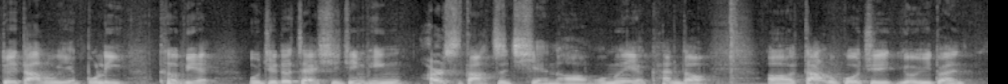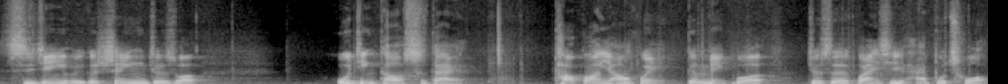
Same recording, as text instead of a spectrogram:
对大陆也不利。特别我觉得在习近平二十大之前啊，我们也看到啊，大陆过去有一段时间有一个声音，就是说胡锦涛时代。韬光养晦，跟美国就是关系还不错。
